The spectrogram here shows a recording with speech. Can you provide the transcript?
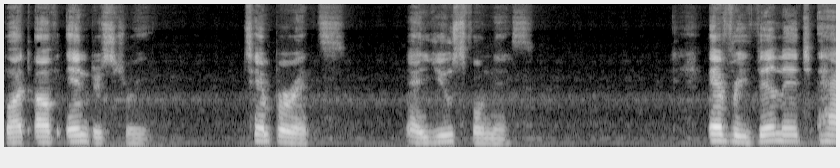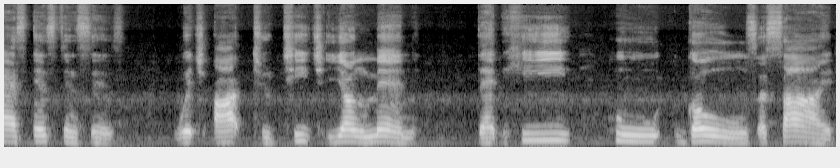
but of industry, temperance, and usefulness. Every village has instances which ought to teach young men that he who goes aside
